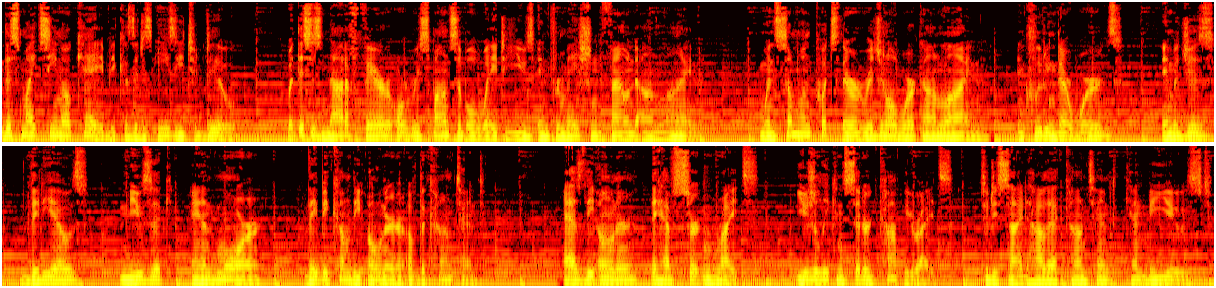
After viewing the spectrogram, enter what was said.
This might seem okay because it is easy to do, but this is not a fair or responsible way to use information found online. When someone puts their original work online, including their words, images, videos, music, and more, they become the owner of the content. As the owner, they have certain rights, usually considered copyrights, to decide how that content can be used.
